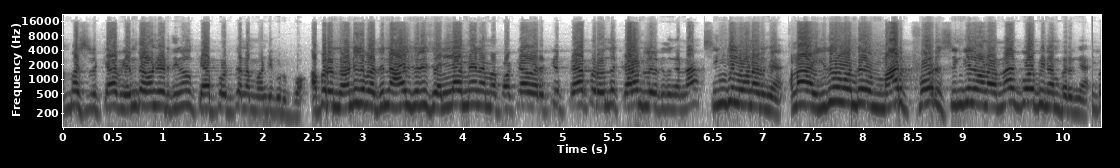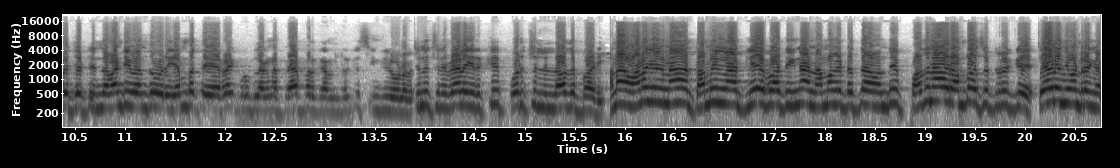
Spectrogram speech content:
அம்பாசிடர் கேப் எந்த வண்டி எடுத்தீங்கன்னா கேப் போட்டு தான் நம்ம வண்டி கொடுப்போம். அப்புறம் இந்த வண்டியில பாத்தீங்கன்னா ஆயில் சர்வீஸ் எல்லாமே நம்ம பக்காவா இருக்கு. பேப்பர் வந்து கரண்ட்ல இருக்குதுங்கன்னா சிங்கிள் ஓனருங்க ஆனா இதுவும் வந்து மார்க் போர் சிங்கிள் ஓனர்னா கோபி நம்பருங்க பட்ஜெட் இந்த வண்டி வந்து ஒரு எண்பத்தாயிரம் ரூபாய் கொடுக்கலாங்கன்னா பேப்பர் கரண்ட் இருக்கு சிங்கிள் ஓனர் சின்ன சின்ன வேலை இருக்கு பொறிச்சல் இல்லாத பாடி ஆனா வணக்கங்கண்ணா தமிழ்நாட்டிலேயே பாத்தீங்கன்னா நம்ம கிட்ட தான் வந்து பதினாறு அம்பாசிடர் இருக்கு. சேலஞ்ச் பண்றேங்க.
